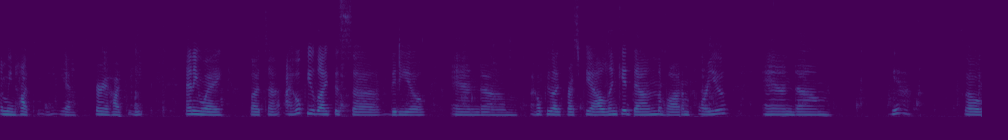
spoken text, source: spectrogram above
I mean hot to eat, yeah, very hot to eat. Anyway, but uh, I hope you like this uh, video and um, I hope you like the recipe. I'll link it down in the bottom for you. And um, yeah, so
